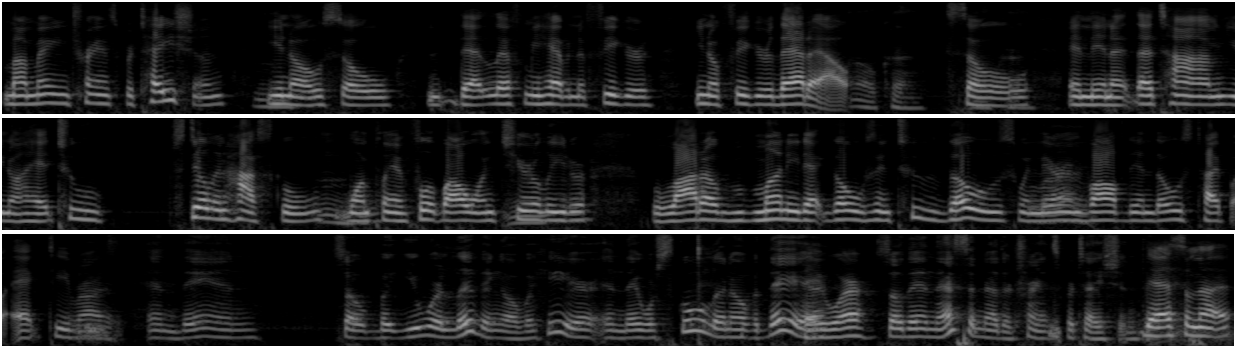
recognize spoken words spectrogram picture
my main transportation you mm-hmm. know so that left me having to figure you know figure that out Okay. so and then at that time you know i had two still in high school mm-hmm. one playing football one mm-hmm. cheerleader a lot of money that goes into those when they're involved in those type of activities Right. And then, so, but you were living over here and they were schooling over there. They were. So then that's another transportation. thing. That's not.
